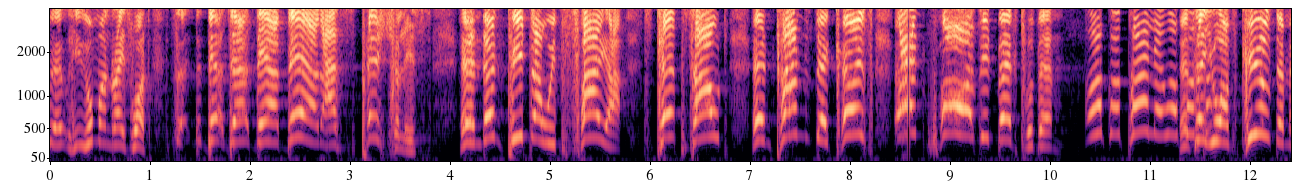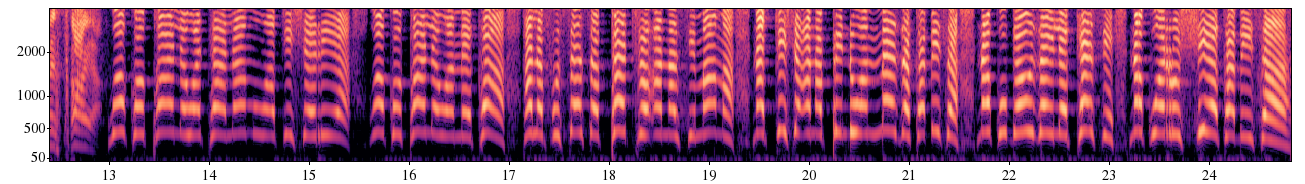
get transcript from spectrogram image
uh, human rights. What So they they they are there as specialists. And then Peter with fire steps out and turns the case and pours it back to them wako pale wako and say, "You have killed the Messiah." wako pale wataalamu wa kisheria wako pale wamekaa halafu sasa petro anasimama na kisha anapindua meza kabisa na kugeuza ile kesi na kuwarushia kabisa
